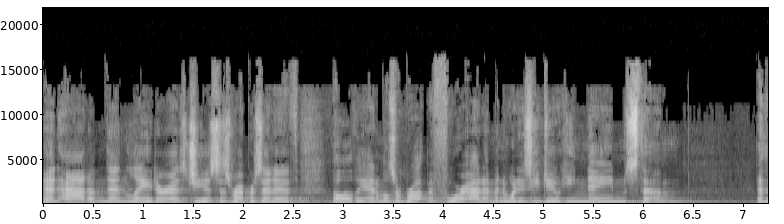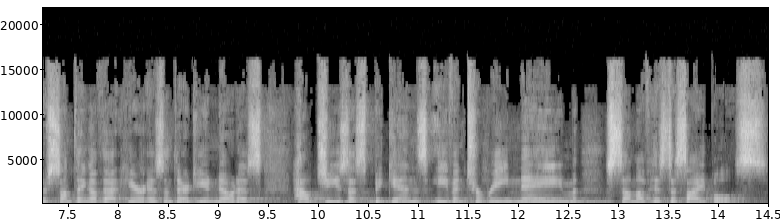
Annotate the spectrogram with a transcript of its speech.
And Adam, then later, as Jesus' representative, all the animals are brought before Adam. And what does he do? He names them. And there's something of that here, isn't there? Do you notice how Jesus begins even to rename some of his disciples?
